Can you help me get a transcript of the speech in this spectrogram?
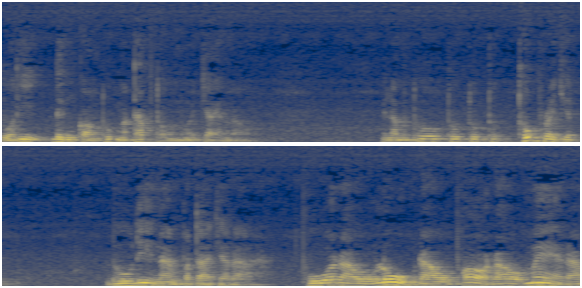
ตัวที่ดึงกองทุกมาทับถมหัวใจของเรา เวลามันทุกทุกทุกทุกทุกเพระยึดดูที่นางปตาจาราผัวเราลูกเรา พ่อเราแม่เรา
